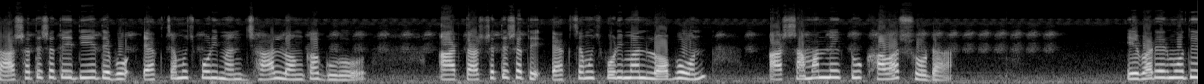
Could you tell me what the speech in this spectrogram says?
তার সাথে সাথে দিয়ে দেব এক চামচ পরিমাণ ঝাল লঙ্কা গুঁড়ো আর তার সাথে সাথে এক চামচ পরিমাণ লবণ আর সামান্য একটু খাওয়ার সোডা। এবার এর মধ্যে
